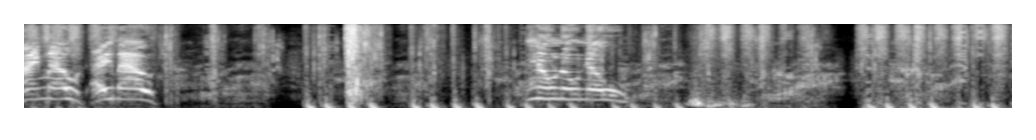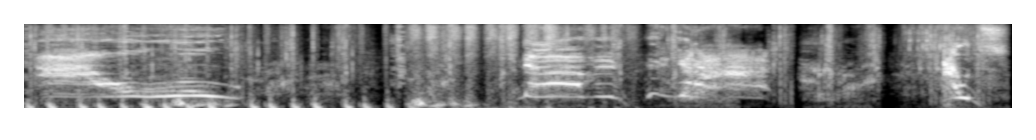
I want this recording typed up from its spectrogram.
I'm out! I'm out! No, no, no! Ow! No! Ouch!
